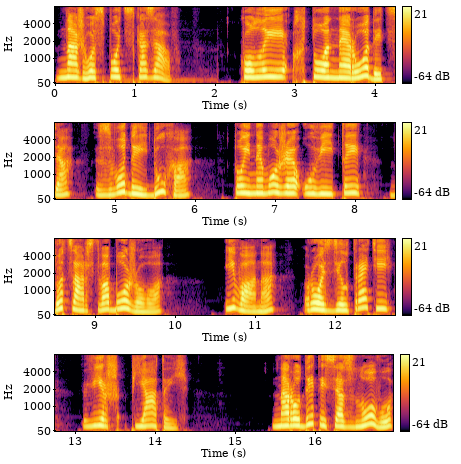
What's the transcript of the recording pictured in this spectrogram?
Наш Господь сказав: Коли хто не родиться з води й духа, той не може увійти до Царства Божого. Івана, розділ 3, вірш 5. Народитися знову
